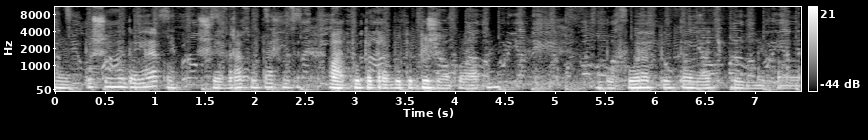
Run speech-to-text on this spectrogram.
Ну, Пишу недалеко, що я зразу першим це. А, тут треба бути дуже акуратним. Бо фура тут ледь проїхала.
